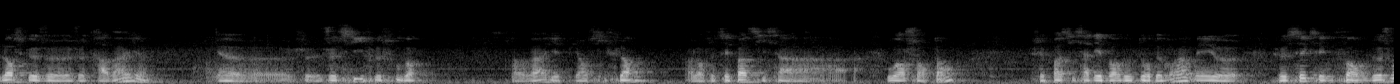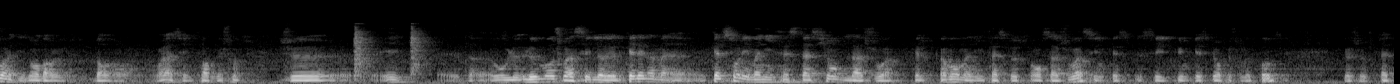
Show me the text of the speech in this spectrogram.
lorsque je, travaille, euh, je, siffle souvent. Je travaille et puis en sifflant. Alors je ne sais pas si ça. ou en chantant. Je ne sais pas si ça déborde autour de moi, mais euh, je sais que c'est une forme de joie, disons, dans, dans voilà, c'est une forme de joie. Je, et, euh, le, mot joie, c'est le, quelle est la, quelles sont les manifestations de la joie? Comment manifeste-t-on sa joie? C'est une, une, question que je me pose. Que je, peut-être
